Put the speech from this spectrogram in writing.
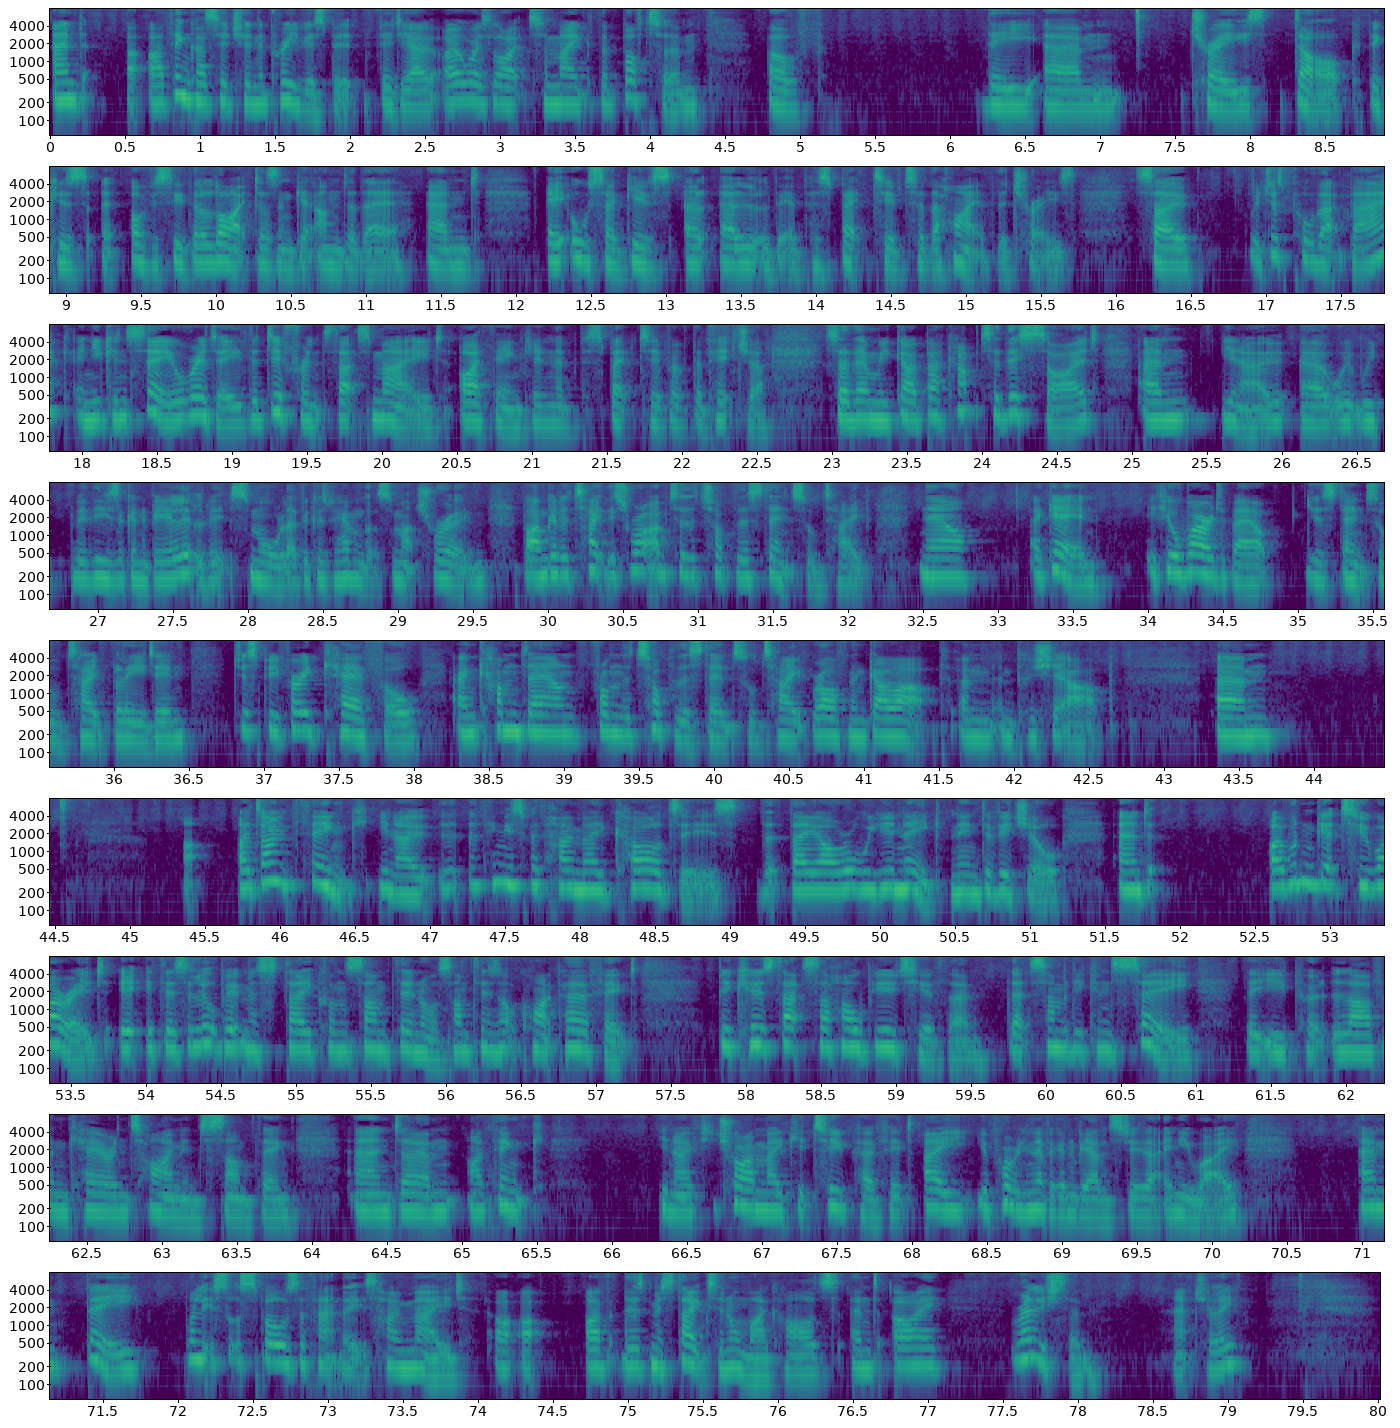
And I think I said to you in the previous bit video, I always like to make the bottom of the um, trees dark because uh, obviously the light doesn't get under there and it also gives a, a little bit of perspective to the height of the trees. So we just pull that back and you can see already the difference that's made, I think, in the perspective of the picture. So then we go back up to this side and, you know, uh, we, we, these are going to be a little bit smaller because we haven't got so much room. But I'm going to take this right up to the top of the stencil tape. Now, again, if you're worried about your stencil tape bleeding, just be very careful and come down from the top of the stencil tape rather than go up and, and push it up. Um, I don't think, you know, the thing is with homemade cards is that they are all unique and individual. And I wouldn't get too worried if there's a little bit of mistake on something or something's not quite perfect because that's the whole beauty of them, that somebody can see that you put love and care and time into something. And um, I think you know, if you try and make it too perfect, A, you're probably never going to be able to do that anyway. And B, well, it sort of spoils the fact that it's homemade. I, I, there's mistakes in all my cards and I relish them, actually.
